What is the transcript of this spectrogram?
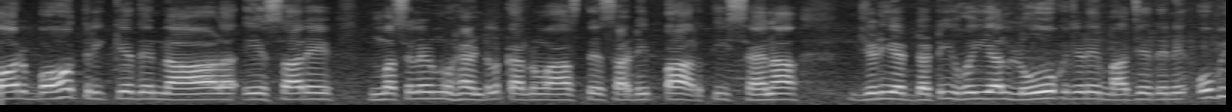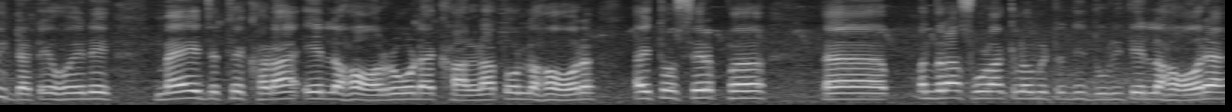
ਔਰ ਬਹੁਤ ਤਰੀਕੇ ਦੇ ਨਾਲ ਇਹ ਸਾਰੇ ਮਸਲੇ ਨੂੰ ਹੈਂਡਲ ਕਰਨ ਵਾਸਤੇ ਸਾਡੀ ਭਾਰਤੀ ਸੈਨਾ ਜਿਹੜੀ ਹੈ ਡਟੀ ਹੋਈ ਆ, ਲੋਕ ਜਿਹੜੇ ਮਾਝੇ ਦੇ ਨੇ ਉਹ ਵੀ ਡਟੇ ਹੋਏ ਨੇ। ਮੈਂ ਇਹ ਜਿੱਥੇ ਖੜਾ ਇਹ ਲਾਹੌਰ ਰੋਡ ਹੈ, ਖਾਲੜਾ ਤੋਂ ਲਾਹੌਰ। ਇੱਥੋਂ ਸਿਰਫ 15-16 ਕਿਲੋਮੀਟਰ ਦੀ ਦੂਰੀ ਤੇ ਲਾਹੌਰ ਹੈ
